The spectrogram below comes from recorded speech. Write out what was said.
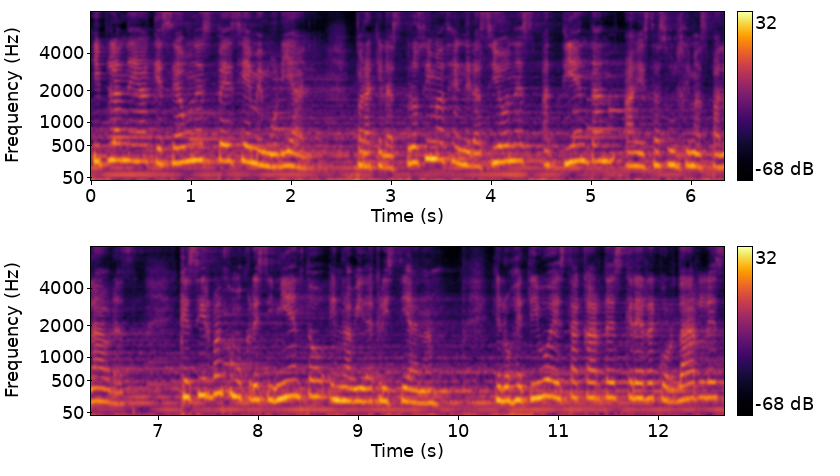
y planea que sea una especie de memorial para que las próximas generaciones atiendan a estas últimas palabras, que sirvan como crecimiento en la vida cristiana. El objetivo de esta carta es querer recordarles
